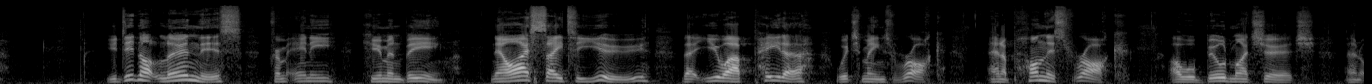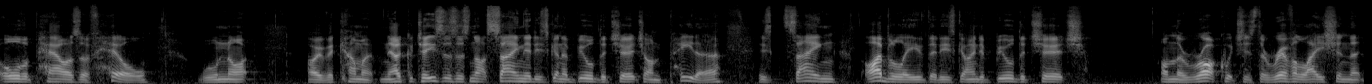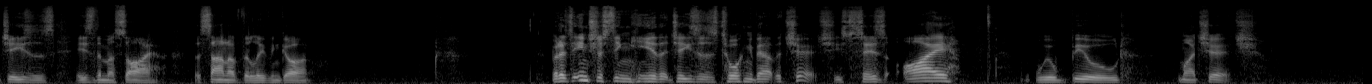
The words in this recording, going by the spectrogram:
You did not learn this from any human being. Now I say to you that you are Peter, which means rock, and upon this rock I will build my church, and all the powers of hell will not overcome it. Now, Jesus is not saying that he's going to build the church on Peter. He's saying, I believe, that he's going to build the church on the rock, which is the revelation that Jesus is the Messiah, the Son of the living God. But it's interesting here that Jesus is talking about the church. He says, I will build my church.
